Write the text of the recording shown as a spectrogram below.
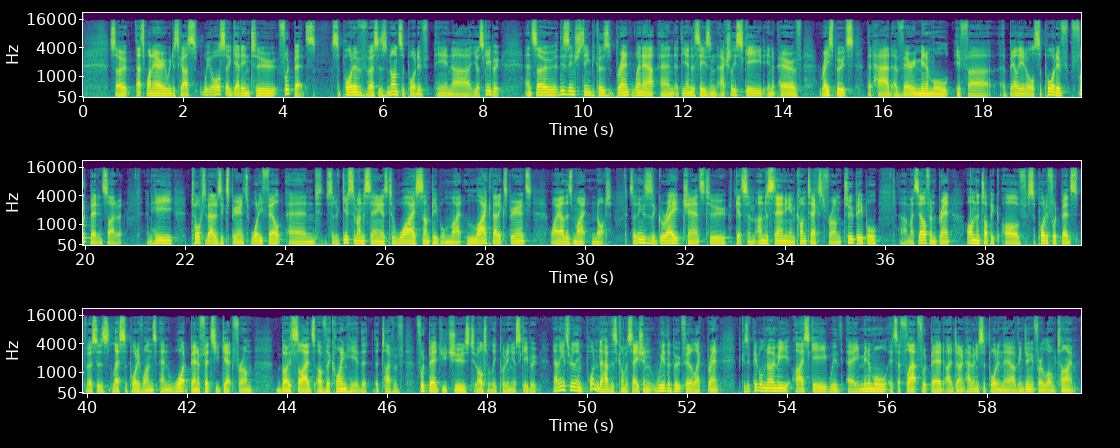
So that's one area we discuss. We also get into footbeds, supportive versus non supportive in uh, your ski boot. And so this is interesting because Brent went out and at the end of the season actually skied in a pair of race boots that had a very minimal, if uh, a barely at all supportive footbed inside of it. And he talks about his experience, what he felt, and sort of gives some understanding as to why some people might like that experience, why others might not. So I think this is a great chance to get some understanding and context from two people, uh, myself and Brent, on the topic of supportive footbeds versus less supportive ones and what benefits you get from both sides of the coin here, the, the type of footbed you choose to ultimately put in your ski boot. Now, I think it's really important to have this conversation with a boot fitter like Brent because if people know me, I ski with a minimal, it's a flat footbed. I don't have any support in there. I've been doing it for a long time.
